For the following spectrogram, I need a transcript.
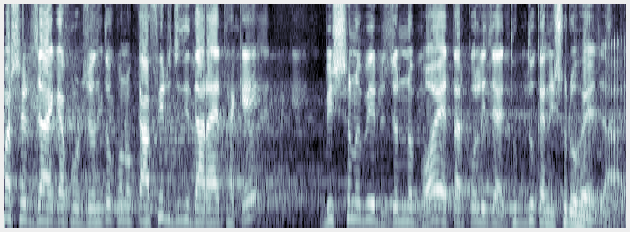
মাসের জায়গা পর্যন্ত কোনো কাফির যদি দাঁড়ায় থাকে বিশ্বনবীর জন্য ভয়ে তার কলিজায় ধুকধুকানি শুরু হয়ে যায়।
